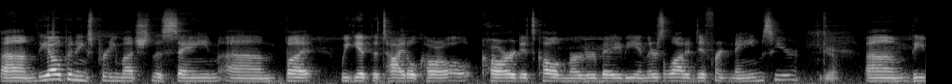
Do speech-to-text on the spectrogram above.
um, the opening's pretty much the same, um, but we get the title car- card. It's called Murder Baby, and there's a lot of different names here. Yeah. Um, the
